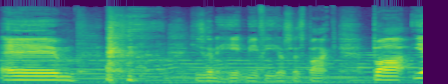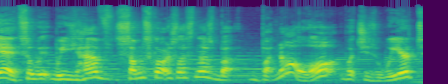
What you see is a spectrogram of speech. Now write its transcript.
um, He's to hate me if he hears this back. But yeah, so we, we have some Scottish listeners, but but not a lot, which is weird.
